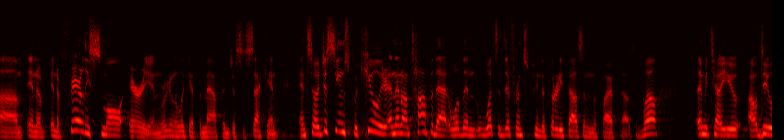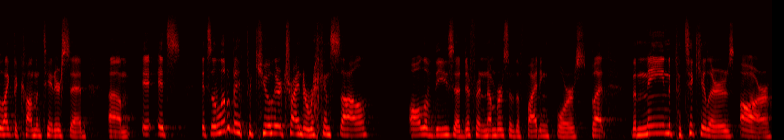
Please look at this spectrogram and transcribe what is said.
um, in, a, in a fairly small area? And we're going to look at the map in just a second. And so it just seems peculiar. And then on top of that, well, then what's the difference between the 30,000 and the 5,000? Well, let me tell you, I'll do like the commentator said. Um, it, it's, it's a little bit peculiar trying to reconcile all of these uh, different numbers of the fighting force, but the main particulars are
